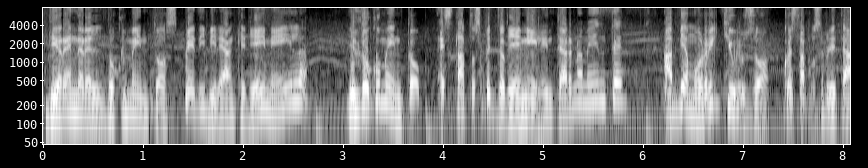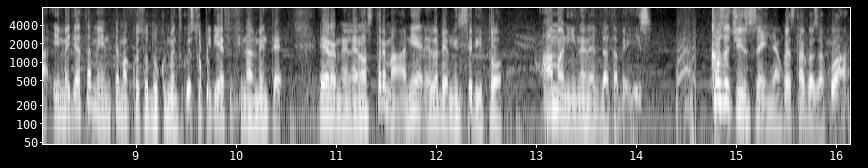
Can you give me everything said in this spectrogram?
di rendere il documento spedibile anche via email. Il documento è stato spedito via email internamente. Abbiamo richiuso questa possibilità immediatamente, ma questo documento, questo PDF finalmente era nelle nostre mani e l'abbiamo inserito a manina nel database. Cosa ci insegna questa cosa qua?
